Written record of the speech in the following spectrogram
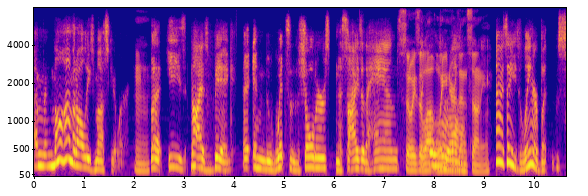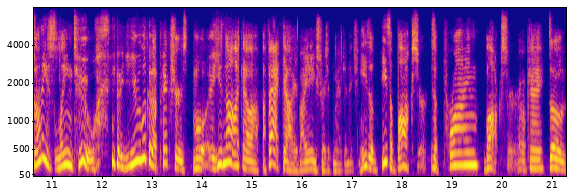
I mean, Muhammad Ali's muscular, mm, but he's not as big uh, in the widths of the shoulders and the size of the hands. so he's a Like, lot leaner than Sonny. I would say he's leaner, but Sonny's lean too. you look at the pictures. He's not like a, a fat guy by any stretch of imagination. He's a he's a boxer. He's a prime boxer. Okay, so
